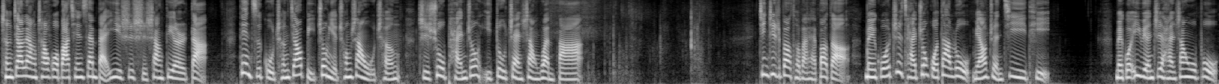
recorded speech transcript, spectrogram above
成交量超过八千三百亿，是史上第二大。电子股成交比重也冲上五成，指数盘中一度站上万八。经济日报头版还报道，美国制裁中国大陆，瞄准记忆体。美国议员致函商务部，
